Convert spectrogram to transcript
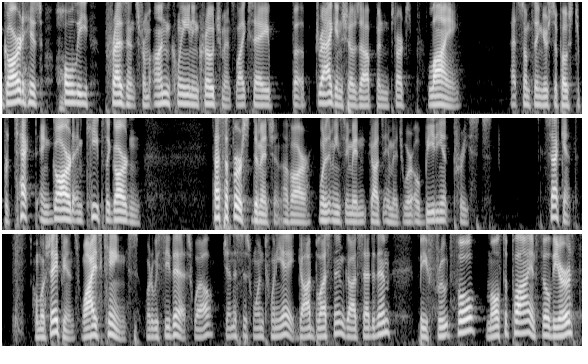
guard his holy presence from unclean encroachments, like, say, a dragon shows up and starts lying. That's something you're supposed to protect and guard and keep the garden. That's the first dimension of our what it means to be made in God's image. We're obedient priests. Second, Homo sapiens, wise kings. Where do we see this? Well, Genesis 1:28. God blessed them. God said to them, "Be fruitful, multiply and fill the earth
